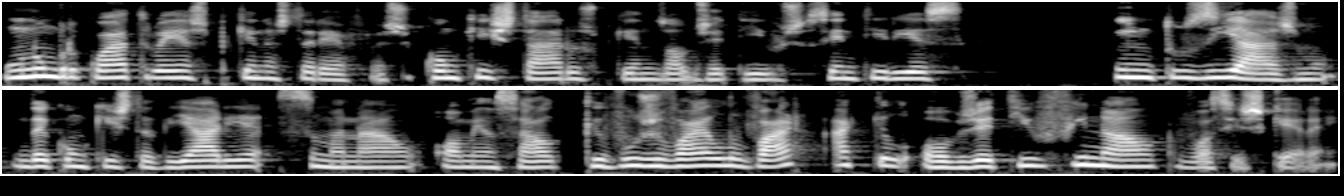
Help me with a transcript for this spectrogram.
O número 4 é as pequenas tarefas, conquistar os pequenos objetivos, sentir esse entusiasmo da conquista diária, semanal ou mensal que vos vai levar àquele objetivo final que vocês querem.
